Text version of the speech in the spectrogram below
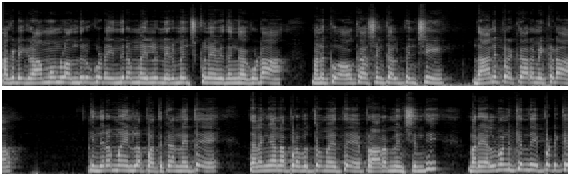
అక్కడి గ్రామంలో అందరూ కూడా ఇందిరమ్మ ఇల్లు నిర్మించుకునే విధంగా కూడా మనకు అవకాశం కల్పించి దాని ప్రకారం ఇక్కడ ఇందిరమ్మ ఇండ్ల పథకాన్ని అయితే తెలంగాణ ప్రభుత్వం అయితే ప్రారంభించింది. మరి ఎల్వన్ కింద ఇప్పటికే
